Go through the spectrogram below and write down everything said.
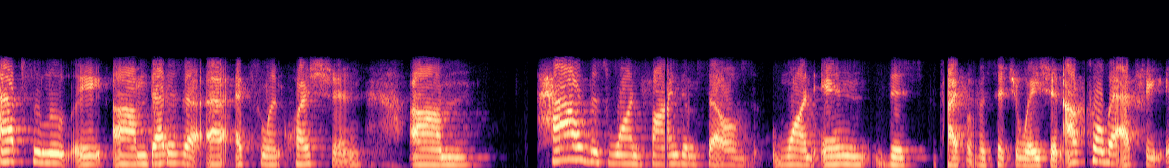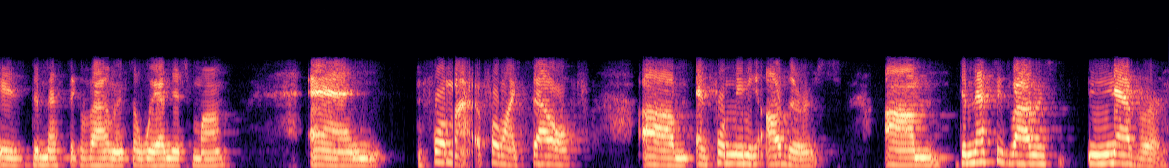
Absolutely. Um, that is an excellent question. Um, how does one find themselves one in this type of a situation? October actually is Domestic Violence Awareness Month, and for my for myself um, and for many others, um, domestic violence never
